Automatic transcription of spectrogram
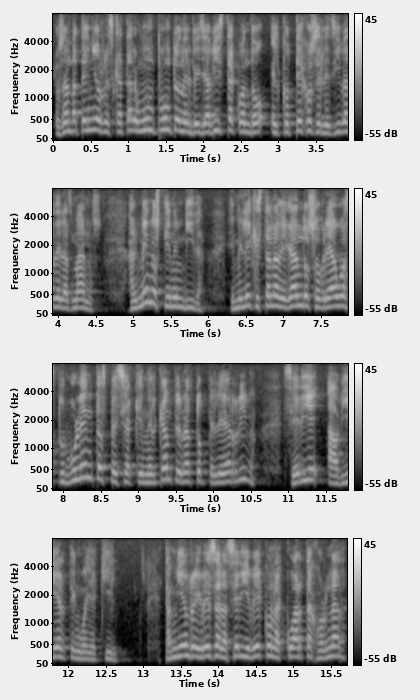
Los ambateños rescataron un punto en el Bellavista cuando el cotejo se les iba de las manos. Al menos tienen vida. Emelec está navegando sobre aguas turbulentas pese a que en el campeonato pelea arriba. Serie abierta en Guayaquil. También regresa a la Serie B con la cuarta jornada.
